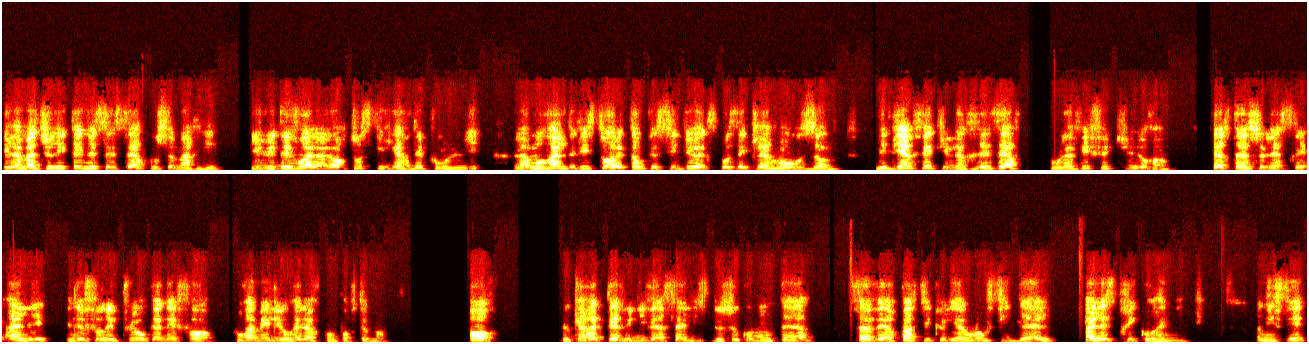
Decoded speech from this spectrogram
et la maturité nécessaire pour se marier. Il lui dévoile alors tout ce qu'il gardait pour lui. La morale de l'histoire étant que si Dieu exposait clairement aux hommes les bienfaits qu'il leur réserve pour la vie future, certains se laisseraient aller et ne feraient plus aucun effort pour améliorer leur comportement. Or, le caractère universaliste de ce commentaire s'avère particulièrement fidèle à l'esprit coranique. En effet,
